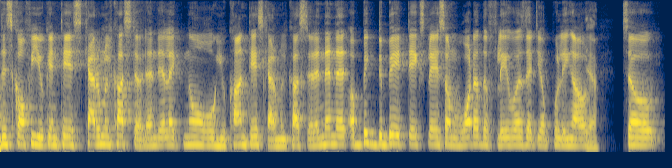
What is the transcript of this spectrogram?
this coffee you can taste caramel custard and they're like no you can't taste caramel custard and then a big debate takes place on what are the flavors that you're pulling out yeah. so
